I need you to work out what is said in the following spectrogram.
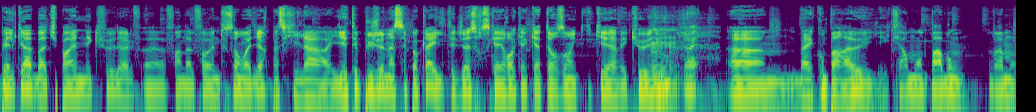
PLK, bah, tu parlais de Nekfeu, d'Alpha, euh, enfin, d'Alpha One, tout ça, on va dire, parce qu'il a, il était plus jeune à cette époque-là, il était déjà sur Skyrock à 14 ans, il kickait avec eux et tout. Mhm. Euh, bah, comparé à eux, il est clairement pas bon, vraiment.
